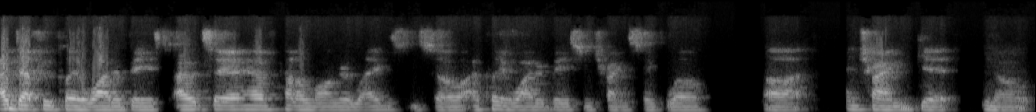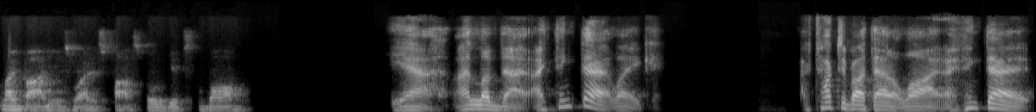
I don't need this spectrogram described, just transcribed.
I, definitely play a wider base i would say i have kind of longer legs and so i play a wider base and try and sink low uh, and try and get you know my body as wide as possible to get to the ball. Yeah i love that. I think that like i've talked about that a lot. I think that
